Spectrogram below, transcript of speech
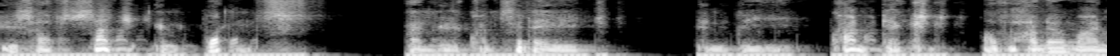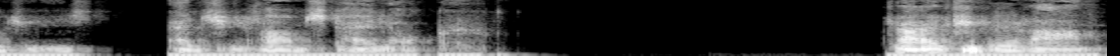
is of such importance when we consider it in the context of Hanumanji's and Sri Ram's dialogue. Jai Sri Ram.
